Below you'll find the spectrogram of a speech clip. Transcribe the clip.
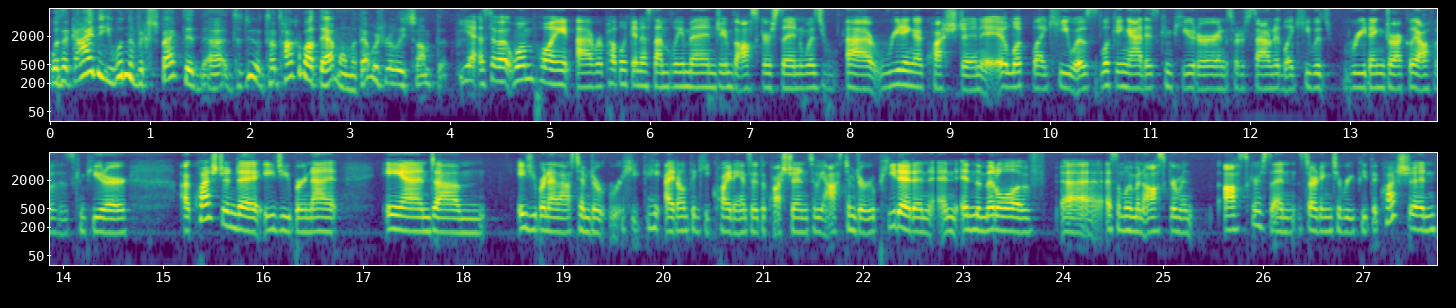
with a guy that you wouldn't have expected uh, to do. To talk about that moment, that was really something. Yeah, so at one point, uh, Republican Assemblyman James Oscarson was uh, reading a question. It looked like he was looking at his computer and it sort of sounded like he was reading directly off of his computer a question to A.G. Burnett. And um, A.G. Burnett asked him to, he, he, I don't think he quite answered the question, so he asked him to repeat it. And, and in the middle of uh, Assemblyman Oscarman, Oscarson starting to repeat the question,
